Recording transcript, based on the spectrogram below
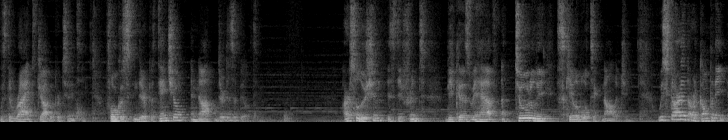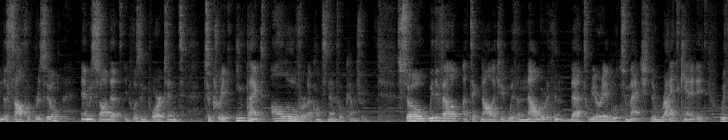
with the right job opportunity, focus in their potential and not their disability. Our solution is different because we have a totally scalable technology. We started our company in the south of Brazil and we saw that it was important to create impact all over a continental country. So we developed a technology with an algorithm that we are able to match the right candidate with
